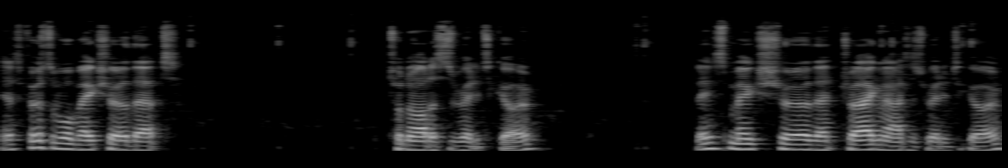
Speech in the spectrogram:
Let's first of all make sure that Tornadus is ready to go. Let's make sure that Dragonite is ready to go.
